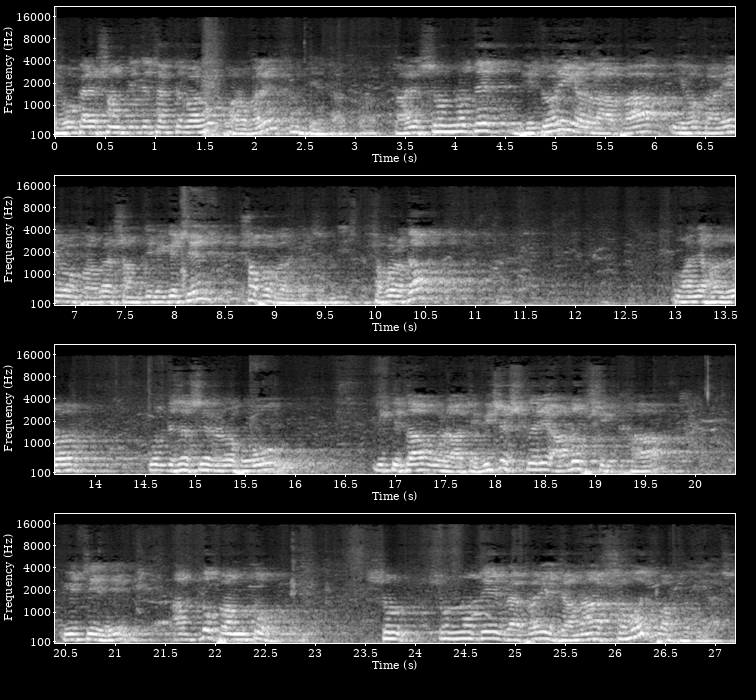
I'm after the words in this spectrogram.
ইহকালে শান্তিতে থাকতে পারব, পরকালে শান্তিতে থাকতে পারব। তাহলে সুন্নতের ভেতরেই আল্লাহ পাক ইহকালে এবং পরকালে শান্তি রেখেছেন। সফলতা রেখেছেন সফলতা আমাদের হজরত উদ্দেশ্যের রহু কিতাবগুলো আছে। বিশেষ করে আদব শিক্ষা, এতে আদ্যপ্রান্ত সুন্নতের ব্যাপারে জানার সহজ পদ্ধতি আছে।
